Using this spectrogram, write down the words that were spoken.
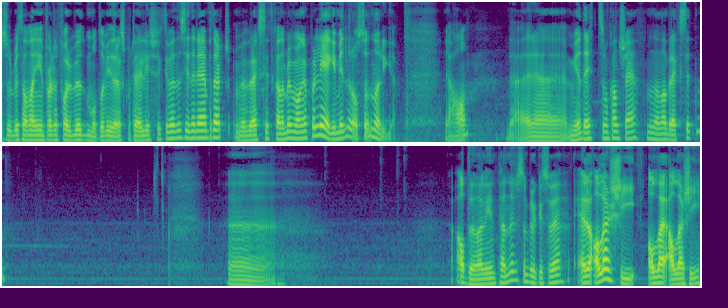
Storbritannia har innført et forbud mot å videreeksportere livsviktige medisiner de har importert. Ved brexit kan det bli mangel på legemidler også i Norge. Ja, det er uh, mye dritt som kan skje med denne brexiten. Uh, adrenalinpenner som brukes ved Eller allergi. Aller, allergi.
